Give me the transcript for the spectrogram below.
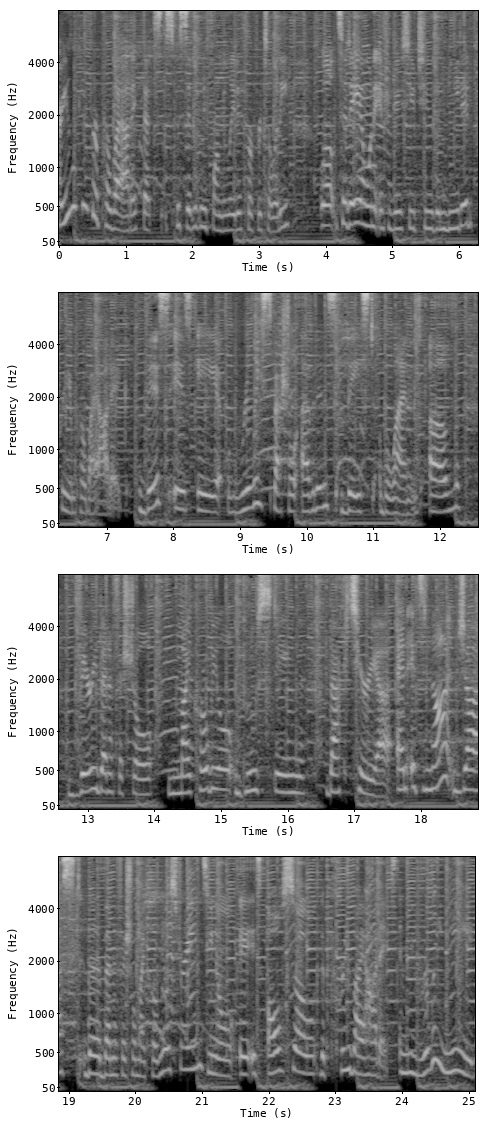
are you looking for a probiotic that's specifically formulated for fertility? Well, today I want to introduce you to the Needed Pre and Probiotic. This is a really special evidence based blend of very beneficial microbial boosting bacteria. And it's not just the beneficial microbial strains, you know, it's also the prebiotics. And we really need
